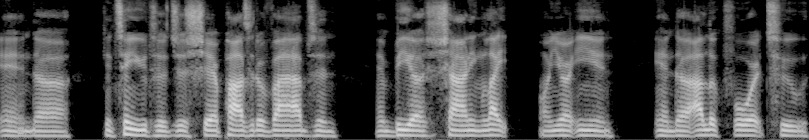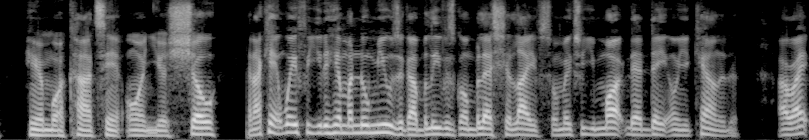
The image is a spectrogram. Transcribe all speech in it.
and uh, continue to just share positive vibes and and be a shining light on your end. And uh, I look forward to hearing more content on your show. And I can't wait for you to hear my new music. I believe it's going to bless your life. So make sure you mark that date on your calendar. All right.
